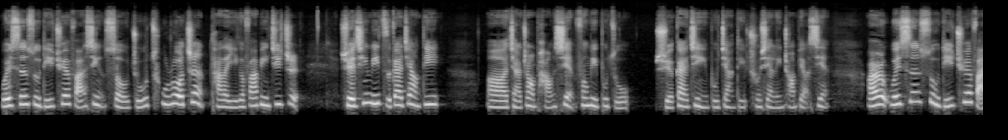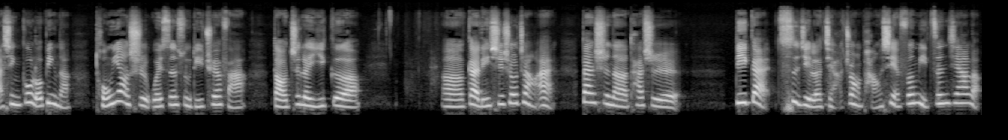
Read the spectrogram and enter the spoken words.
维生素 D 缺乏性手足处弱症它的一个发病机制，血清离子钙降低，呃，甲状旁腺分泌不足，血钙进一步降低，出现临床表现。而维生素 D 缺乏性佝偻病呢，同样是维生素 D 缺乏导致了一个呃钙磷吸收障碍。但是呢，它是低钙刺激了甲状旁腺分泌增加了，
